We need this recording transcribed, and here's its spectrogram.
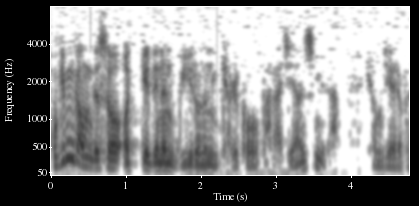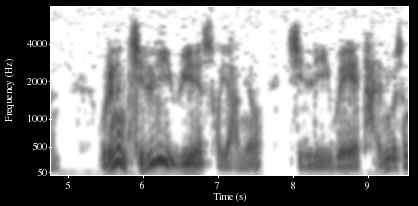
속임 가운데서 얻게 되는 위로는 결코 바라지 않습니다. 형제 여러분, 우리는 진리 위에 서야 하며 진리 외에 다른 것은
